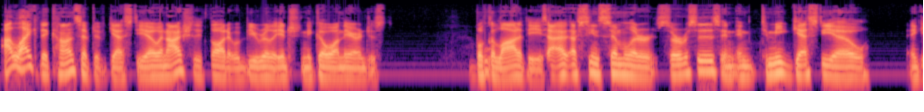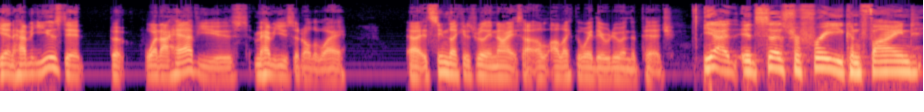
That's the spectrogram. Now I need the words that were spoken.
i like the concept of guestio and i actually thought it would be really interesting to go on there and just book a lot of these I, i've seen similar services and, and to me guestio again haven't used it but what i have used i, mean, I haven't used it all the way uh, it seemed like it was really nice I, I like the way they were doing the pitch Yeah, it- says for free you can find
